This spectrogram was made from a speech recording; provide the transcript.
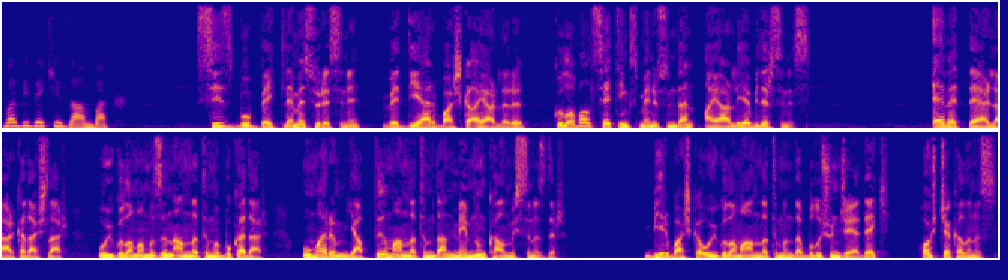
Vadideki zambak. Siz bu bekleme süresini ve diğer başka ayarları Global Settings menüsünden ayarlayabilirsiniz. Evet değerli arkadaşlar, uygulamamızın anlatımı bu kadar. Umarım yaptığım anlatımdan memnun kalmışsınızdır. Bir başka uygulama anlatımında buluşuncaya dek hoşça kalınız.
